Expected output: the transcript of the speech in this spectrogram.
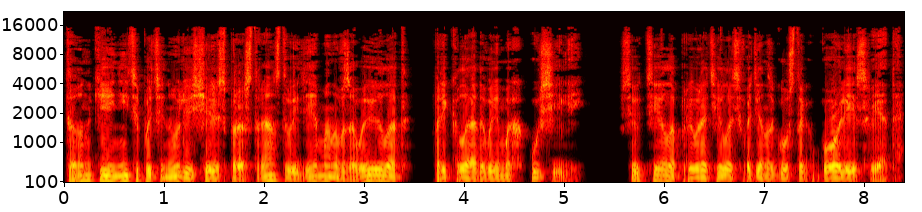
Тонкие нити потянулись через пространство, и демон взвыл от прикладываемых усилий. Все тело превратилось в один сгусток боли и света.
